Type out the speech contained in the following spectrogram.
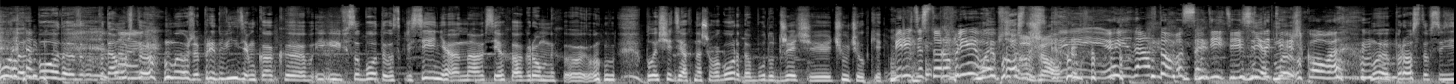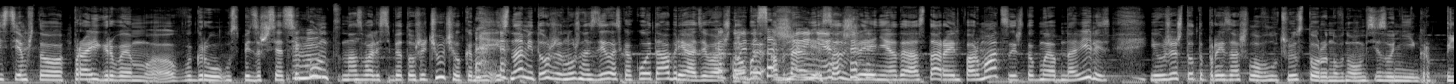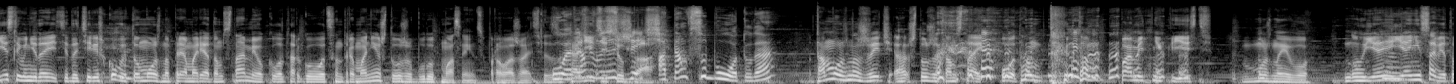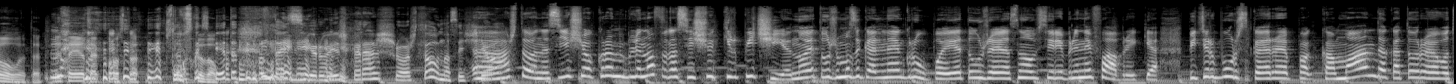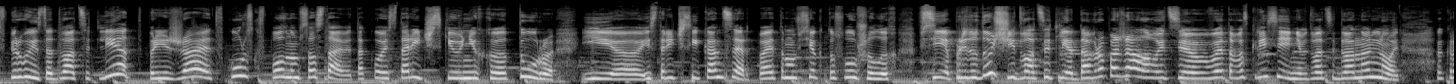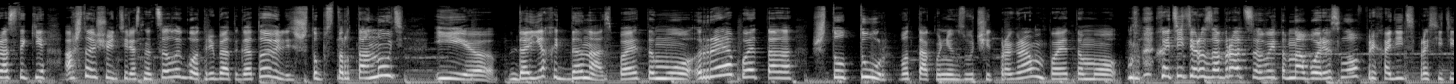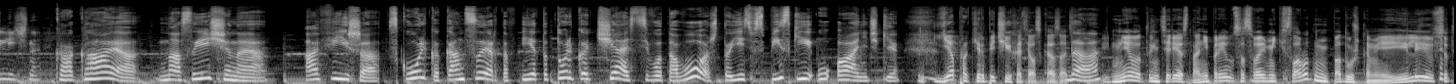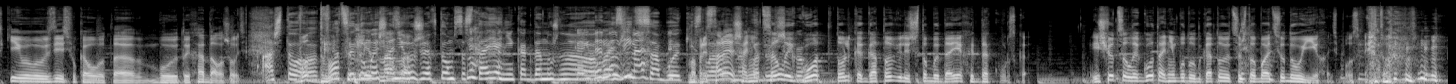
Будут, будут, потому что мы уже предвидим, как э, и в субботу и воскресенье на всех огромных э, площадях нашего города будут жечь э, чучелки. Берите 100 рублей, Мы просто жалко. и, и на автобус садитесь Нет, мы- Терешкова. Мы просто в связи с тем, что проигрываем э, в игру «Успеть за 60 секунд», назвали себя тоже чучелками, и с нами тоже нужно сделать какое-то обрядево, чтобы обнови- сожжение. да, старой информации, чтобы мы обновились, и уже что-то произошло в лучшую сторону в новом сезоне игр. Если вы не доедете до Терешковой, то можно прямо рядом с нами, около торгового центра Манеж, тоже будут масленицы провожать. Ой, а Заходите сюда. А там в субботу, да? Там можно сжечь. А что же там стоит? О, там, там памятник есть. Можно его. Ну, я, я не советовал это. Это я так просто вслух сказал. Это ты фантазируешь, хорошо. Что у нас еще? А что у нас еще? Кроме блинов, у нас еще кирпичи. Но это уже музыкальная группа, и это уже снова в серебряной фабрике. Петербургская рэп-команда, которая вот впервые за 20 лет приезжает в Курск в полном составе. Такой исторический у них э, тур и э, исторический концерт. Поэтому все, кто слушал их все предыдущие 20 лет, добро пожаловать э, в это воскресенье в 22.00. Как раз таки, а что еще интересно, целый год ребята готовились, чтобы стартануть и э, доехать до нас. Поэтому рэп это что тур. Вот так у них звучит программа. Поэтому хотите разобраться в этом наборе слов, приходите, спросите лично. Какая насыщенная афиша, сколько концертов, и это только часть всего того, что есть в списке у Анечки. Я про кирпичи хотел сказать. Да. И Мне вот интересно, они приедут со своими кислородными подушками или все-таки здесь у кого-то будут их одалживать? А что, Вот 20 ты лет думаешь, они назад. уже в том состоянии, когда нужно Когда возить нужно. с собой Ну, кислородную представляешь, они подушку? целый год только готовились, чтобы доехать до Курска. Еще целый год они будут готовиться, чтобы отсюда уехать после этого.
